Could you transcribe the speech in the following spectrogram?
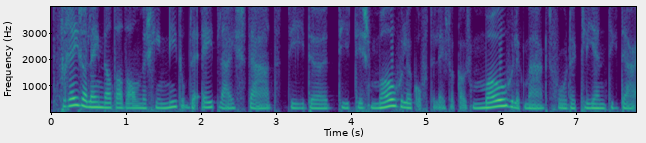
vrees alleen dat dat dan misschien niet op de eetlijst staat die de diëtist mogelijk of de leefstijlcoach mogelijk maakt voor de cliënt die daar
